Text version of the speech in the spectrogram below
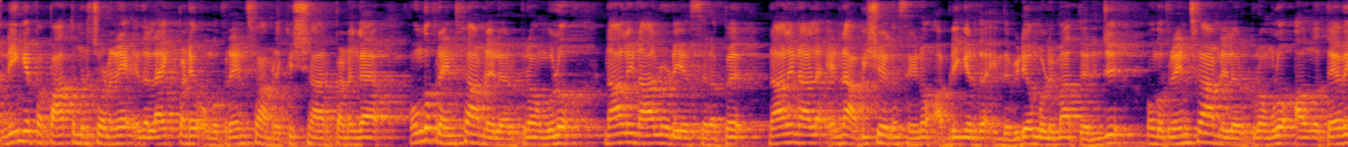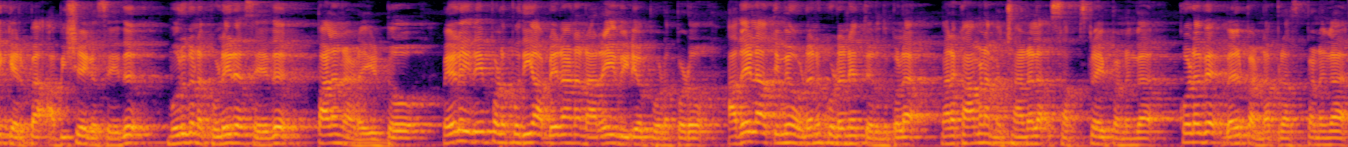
நீங்கள் இப்போ பார்த்து முடிச்ச உடனே இதை லைக் பண்ணி உங்கள் ஃப்ரெண்ட்ஸ் ஃபேமிலிக்கு ஷேர் பண்ணுங்கள் உங்கள் ஃப்ரெண்ட்ஸ் ஃபேமிலியில் இருக்கிறவங்களும் நாளை நாளுடைய சிறப்பு நாளை நாளில் என்ன அபிஷேகம் செய்யணும் அப்படிங்கிறத இந்த வீடியோ மூலிமா தெரிஞ்சு உங்கள் ஃப்ரெண்ட்ஸ் ஃபேமிலியில் இருக்கிறவங்களும் அவங்க தேவைக்கேற்ப அபிஷேகம் செய்து முருகனை குளிர செய்து பலனடையிட்டோம் மேலும் இதே போல் புதிய அப்டேட்டான நிறைய வீடியோ போடப்படும். அதை எல்லாத்தையுமே உடனுக்குடனே தெரிந்து கொள்ள மறக்காமல் நம்ம சேனலை சப்ஸ்கிரைப் பண்ணுங்கள் கூடவே பெல் பண்ண ப்ரெஸ் பண்ணுங்கள்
